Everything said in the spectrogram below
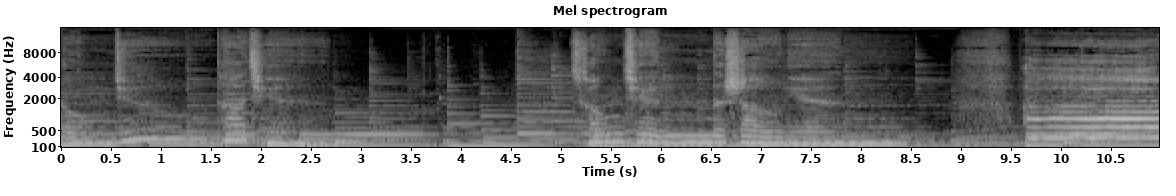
一动就踏前。从前的少年，啊，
